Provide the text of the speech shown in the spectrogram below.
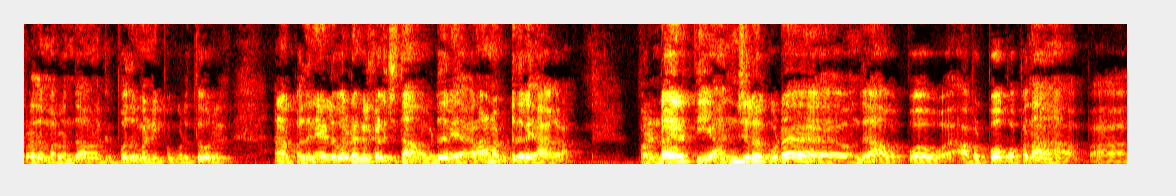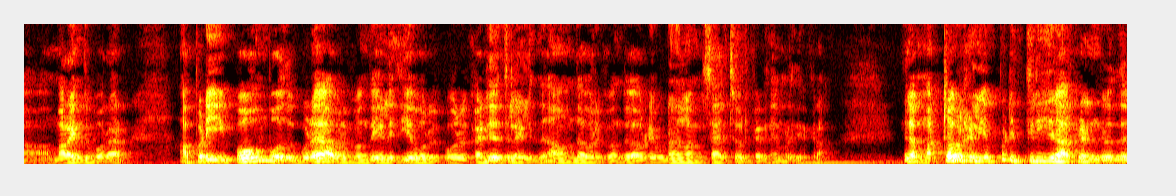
பிரதமர் வந்து அவனுக்கு பொது மன்னிப்பு கொடுத்து ஒரு ஆனால் பதினேழு வருடங்கள் கழித்து தான் அவன் விடுதலை ஆகிறான். ஆனால் விடுதலை ஆகிறான். இப்போ ரெண்டாயிரத்தி அஞ்சில் கூட வந்து அவர் போ அவர் போப் அப்போ தான் மறைந்து போகிறார் அப்படி போகும்போது கூட அவருக்கு வந்து எழுதிய ஒரு ஒரு கடிதத்தில் எழுந்து அவன் வந்து அவருக்கு வந்து அவருடைய உடல்நலம் விசாரித்து ஒரு கடிதம் எழுதியிருக்கிறான். இல்லை மற்றவர்கள் எப்படி திரிகிறார்கள்ங்கிறது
